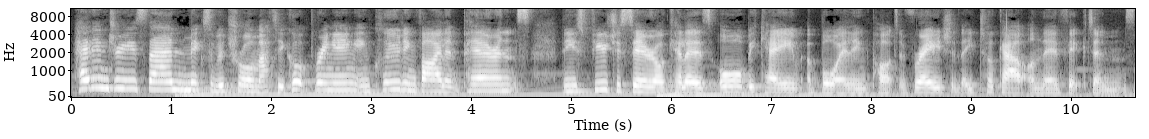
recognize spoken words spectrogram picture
Head injuries then, mixed with a traumatic upbringing, including violent parents, these future serial killers all became a boiling pot of rage that they took out on their victims.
